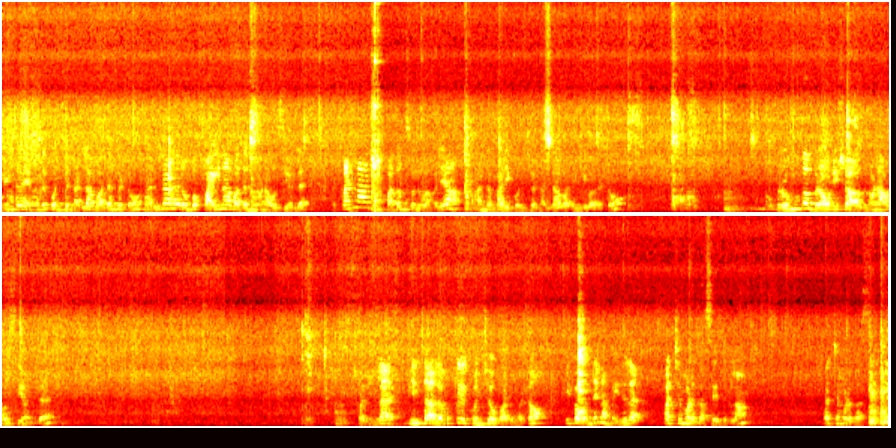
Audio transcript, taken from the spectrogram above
வெங்காயம் வந்து கொஞ்சம் நல்லா வதங்கட்டும். நல்லா ரொம்ப ஃபைனாக வதங்கணும்னு அவசியம் இல்லை. கண்ணாடி பதம்னு சொல்லுவாங்க இல்லையா? அந்த மாதிரி கொஞ்சம் நல்லா வதங்கி வரட்டும். ரொம்ப ப்ரௌனிஷாக ஆகணும்னு அவசியம் இல்லை. பார்த்தீங்களா இந்த அளவுக்கு கொஞ்சம் வதங்கட்டும். இப்போ வந்து நம்ம இதில் பச்சை மிளகாய் சேர்த்துக்கலாம். பச்சை மிளகாய் சேர்த்து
